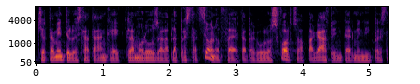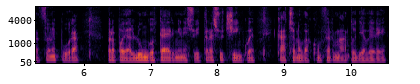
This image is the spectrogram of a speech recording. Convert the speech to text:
certamente lo è stata anche clamorosa la, la, prestazione offerta, perché quello sforzo ha pagato in termini di prestazione pura, però poi a lungo termine, sui 3 su 5, Caccianov ha confermato di avere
